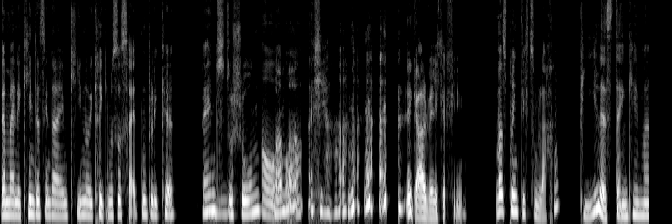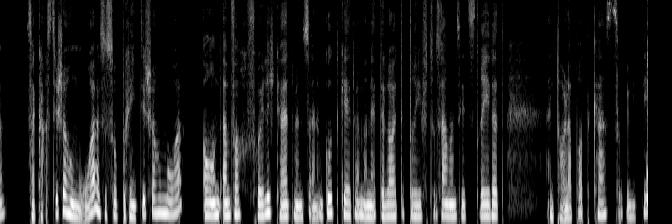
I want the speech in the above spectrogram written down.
Ja, meine Kinder sind da im Kino, ich kriege immer so Seitenblicke. Weinst du schon, oh, Mama? Ja. Egal welcher Film. Was bringt dich zum Lachen? Vieles, denke ich mir sarkastischer Humor, also so britischer Humor und einfach Fröhlichkeit, wenn es einem gut geht, wenn man nette Leute trifft, zusammensitzt, redet. Ein toller Podcast, so wie mit dir.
